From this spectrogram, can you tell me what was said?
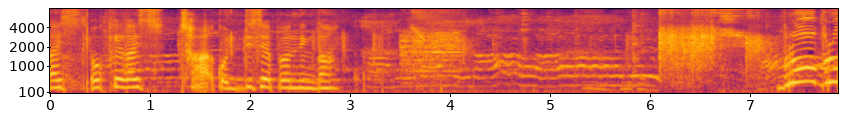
గైస్ ఓకే గైస్ చా కొద్దిసేపు ఉంది ఇంకా ब्रो ब्रो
